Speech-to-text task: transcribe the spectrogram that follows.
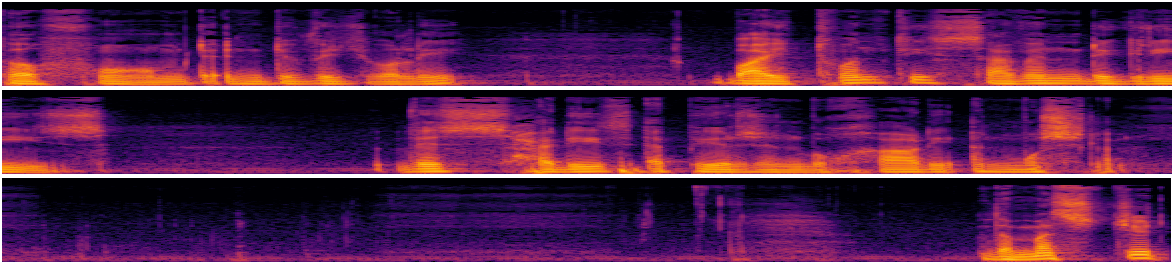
performed individually by 27 degrees. This hadith appears in Bukhari and Muslim. The masjid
